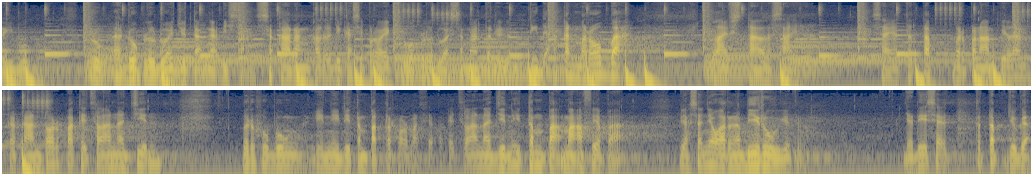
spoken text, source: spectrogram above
ribu 22 eh, juta nggak bisa. Sekarang kalau dikasih proyek 22 setengah triliun tidak akan merubah lifestyle saya. Saya tetap berpenampilan ke kantor pakai celana jeans, berhubung ini di tempat terhormat saya pakai celana jin hitam pak maaf ya pak biasanya warna biru gitu Jadi saya tetap juga,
